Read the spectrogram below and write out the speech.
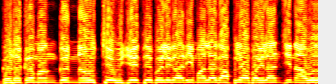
गड क्रमांक नऊ चे विजेते बैलगाडी मालक आपल्या बैलांची नावं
